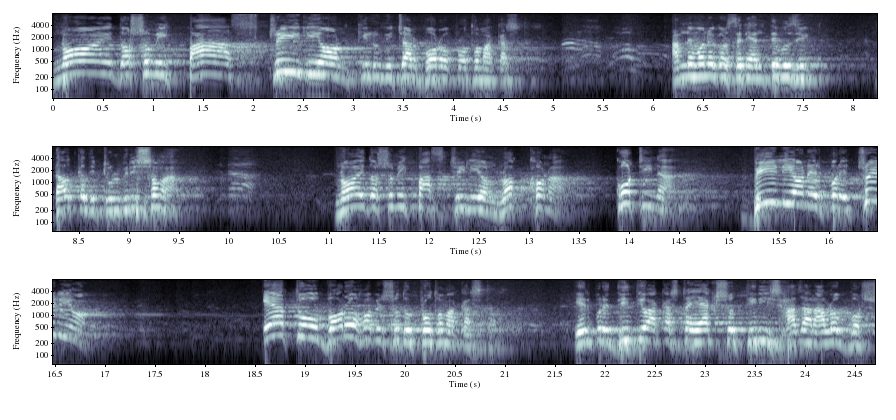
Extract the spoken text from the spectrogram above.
নয় দশমিক পাঁচ ট্রিলিয়ন কিলোমিটার বড় প্রথম আকাশটা। আপনি মনে করছেন এনতে বুঝি দাউদ কাদি টুলবিরির সময়? নয় দশমিক পাঁচ ট্রিলিয়ন লক্ষ না, কোটি না, বিলিয়নের পরে ট্রিলিয়ন এত বড় হবে শুধু প্রথম আকাশটা। এরপরে দ্বিতীয় আকাশটা একশো তিরিশ হাজার আলোক বর্ষ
